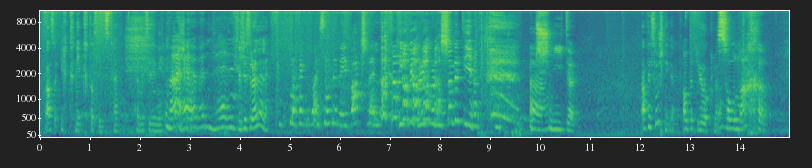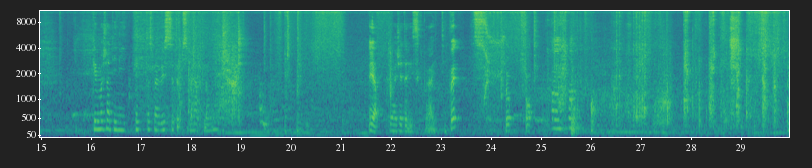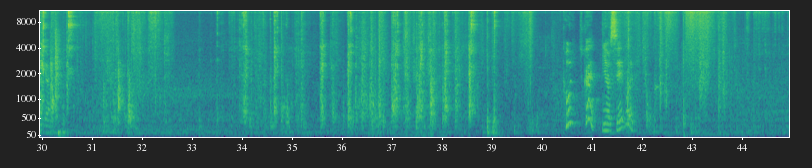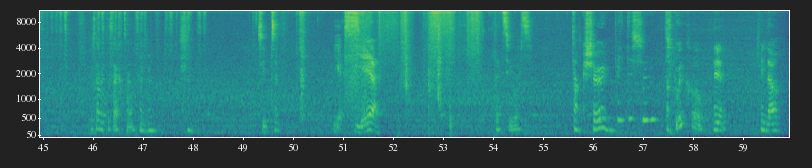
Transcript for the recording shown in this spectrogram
Also, ich knick das jetzt, hä, damit sie nicht... Nein, nein. Willst du es rollen? Nein, weiß auch nicht. Warte schnell. Ich bringe mir das schon nicht dir. Ausschneiden. Ah, willst du schneiden? Oder Ja, klar. so machen. Gib mir schon deine, dass wir wissen, ob es überhaupt lohnt. Ja, du hast ja 30 Breite. Gut. Super. Mega. Cool. Ist gut. Ja, sehr gut. Wir sind mit der 16. 17. Yes. Yeah. That's yours. Dankeschön. Bitteschön. Ist gut gekommen. Ja, ich finde auch.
